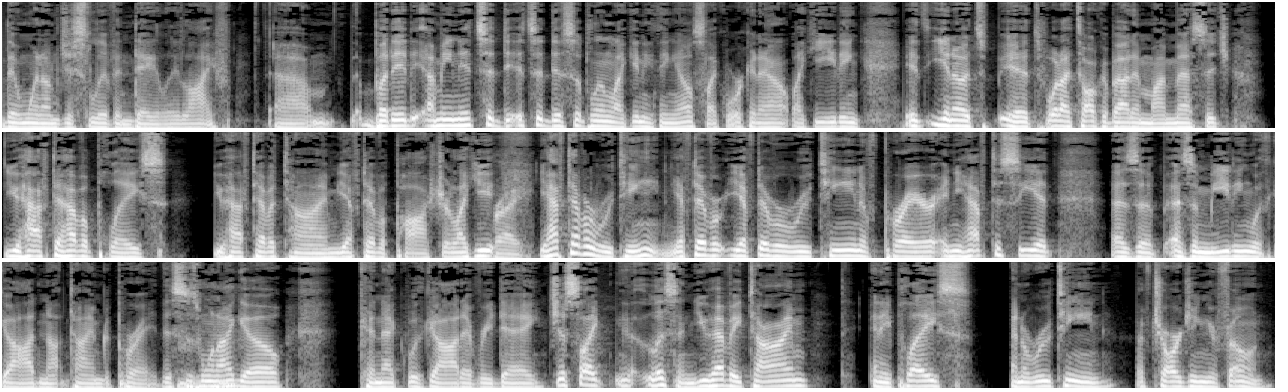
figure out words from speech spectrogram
than when i'm just living daily life um, but it, I mean, it's a it's a discipline like anything else, like working out, like eating. It's you know, it's it's what I talk about in my message. You have to have a place. You have to have a time. You have to have a posture. Like you, Right. you have to have a routine. You have to have a, you have to have a routine of prayer, and you have to see it as a as a meeting with God, not time to pray. This is when I go connect with God every day. Just like listen, you have a time and a place and a routine of charging your phone.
